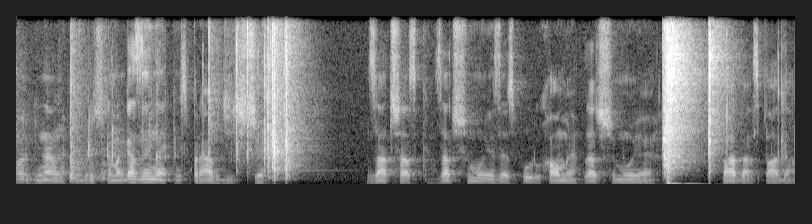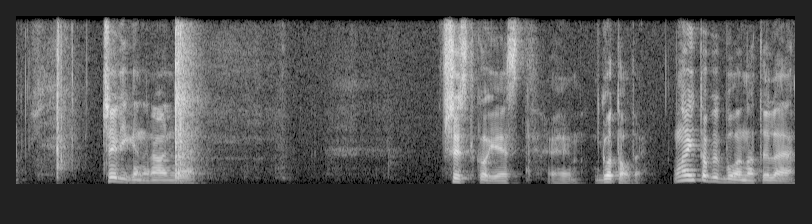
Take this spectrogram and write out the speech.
oryginalny fabryczny magazynek i sprawdzić, czy zatrzask zatrzymuje zespół ruchomy, zatrzymuje, spada, spada. Czyli generalnie wszystko jest e, gotowe. No i to by było na tyle,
